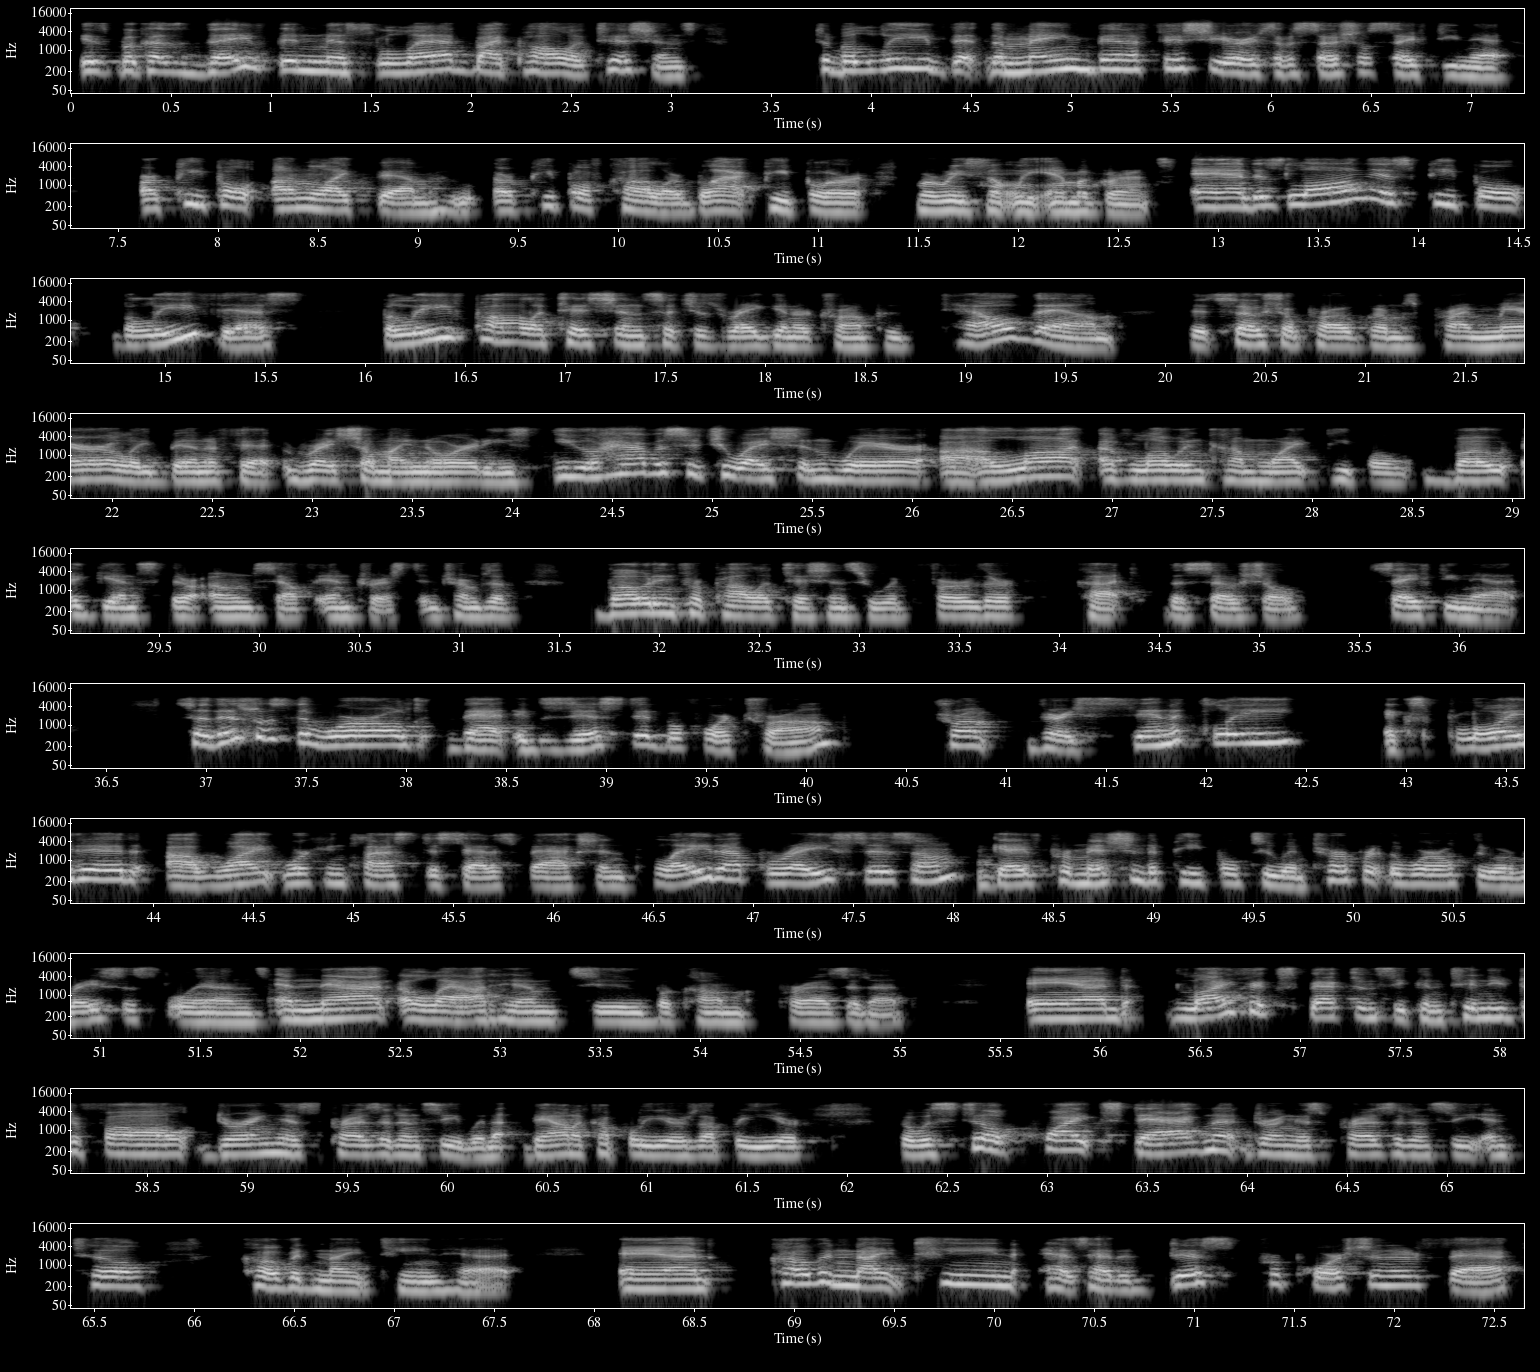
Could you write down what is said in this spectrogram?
is because they've been misled by politicians to believe that the main beneficiaries of a social safety net are people unlike them who are people of color black people or more recently immigrants and as long as people believe this believe politicians such as reagan or trump who tell them that social programs primarily benefit racial minorities. You have a situation where uh, a lot of low income white people vote against their own self interest in terms of voting for politicians who would further cut the social safety net. So, this was the world that existed before Trump. Trump very cynically exploited uh, white working class dissatisfaction, played up racism, gave permission to people to interpret the world through a racist lens, and that allowed him to become president. And life expectancy continued to fall during his presidency, went down a couple of years, up a year, but was still quite stagnant during his presidency until COVID 19 hit. And COVID 19 has had a disproportionate effect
